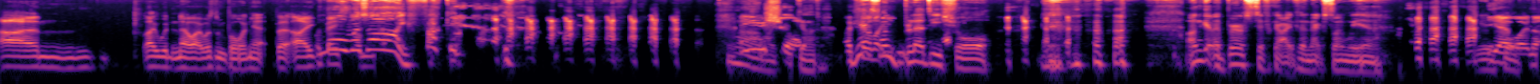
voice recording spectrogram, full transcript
Um, I wouldn't know. I wasn't born yet, but I. Well, nor was on- I. Fucking. Are you sure? God. I feel yes, like I'm you- bloody sure. I'm getting a birth certificate for the next time we, uh, we yeah, why not?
